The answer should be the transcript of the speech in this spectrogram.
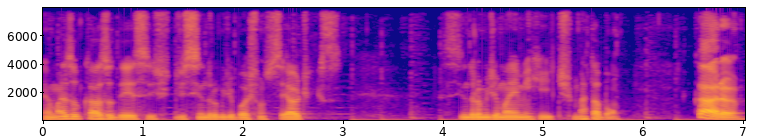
É mais um caso desses de síndrome de Boston Celtics, síndrome de Miami Heat, mas tá bom. Cara,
